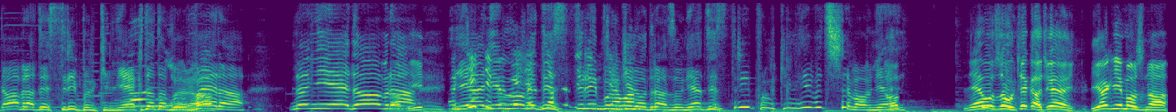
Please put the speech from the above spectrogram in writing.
Dobra, to jest triple kill, nie? Kto to był? Vera. Vera! No nie, dobra! Dawid. A gdzie Ja ty nie byłeś? mogę, Ja to cię jest nie triple kill od razu, nie? To jest triple kill, nie wytrzymam, nie? On- Nie można uciekać, ej! Jak nie można?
